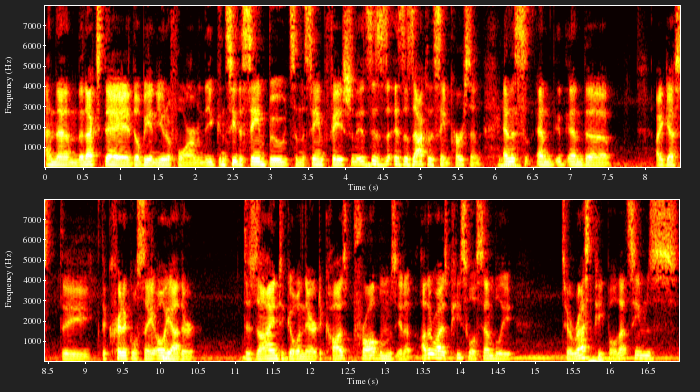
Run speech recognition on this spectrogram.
and then the next day they'll be in uniform and you can see the same boots and the same face it's, it's, it's exactly the same person and this and and the i guess the the critic will say oh yeah they're designed to go in there to cause problems in an otherwise peaceful assembly to arrest people that seems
